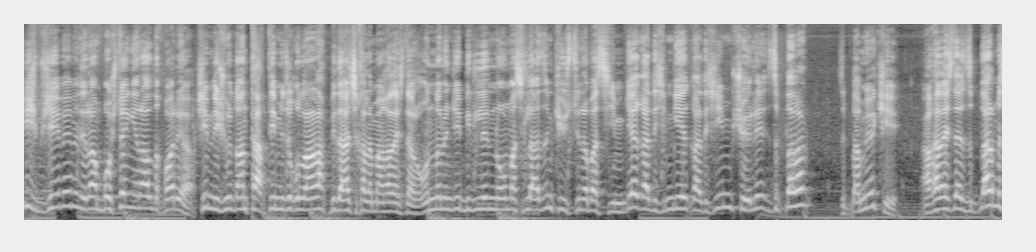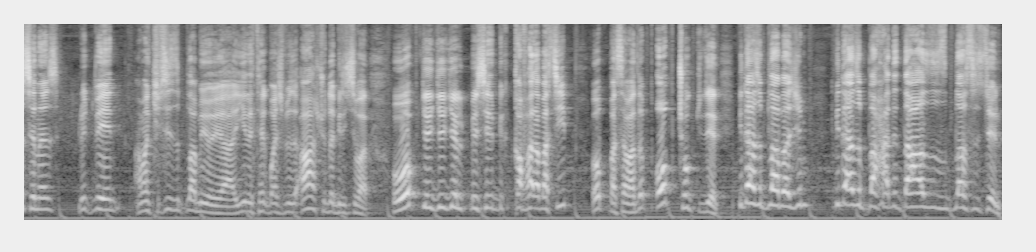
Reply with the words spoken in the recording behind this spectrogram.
Hiçbir şey vermedi lan. Boştan yere aldık var ya. Şimdi şuradan taktiğimizi kullanarak bir daha çıkalım arkadaşlar. Ondan önce birilerinin olması lazım ki üstüne basayım. Gel kardeşim gel kardeşim. Şöyle zıpla lan. Zıplamıyor ki. Arkadaşlar zıplar mısınız? Lütfen. Ama kimse zıplamıyor ya. Yine tek başımıza. Aa şurada birisi var. Hop gel gel gel. Ben seni bir kafana basayım. Hop basamadım. Hop çok güzel. Bir daha zıpla ablacım. Bir daha zıpla. Hadi daha hızlı zıplasın sen.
